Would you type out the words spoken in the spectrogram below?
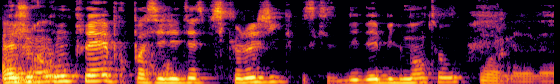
Un cool, jour hein. complet pour passer les tests psychologiques. Parce que c'est des débiles mentaux. Oh là là.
